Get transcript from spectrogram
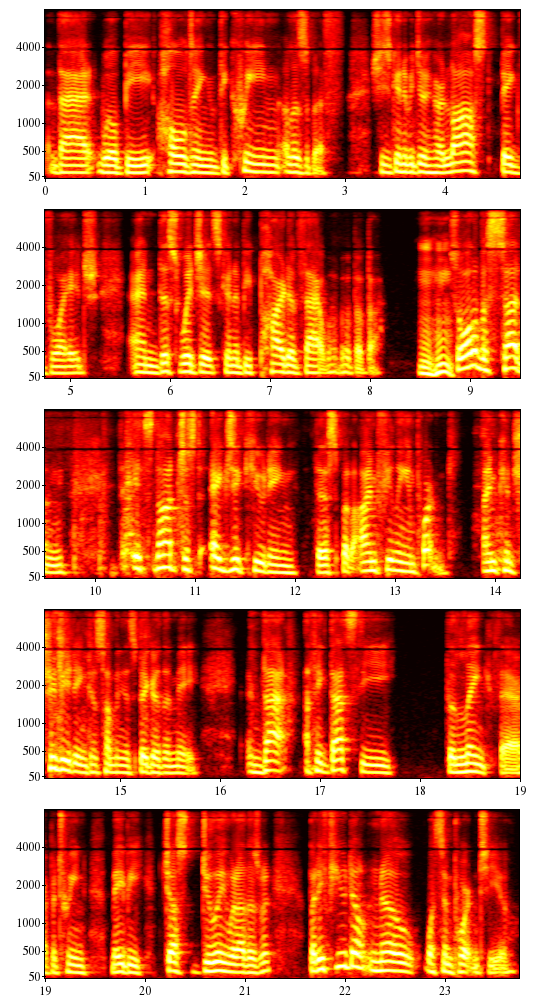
that will be holding the Queen Elizabeth. She's going to be doing her last big voyage, and this widget is going to be part of that. Blah, blah, blah, blah. Mm-hmm. So all of a sudden, it's not just executing this, but I'm feeling important. I'm contributing to something that's bigger than me. And that, I think that's the the link there between maybe just doing what others would. But if you don't know what's important to you,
